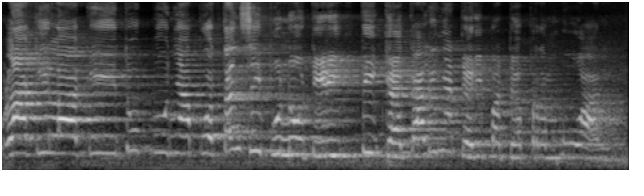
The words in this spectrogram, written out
laki-laki itu punya potensi bunuh diri tiga kalinya daripada perempuan.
